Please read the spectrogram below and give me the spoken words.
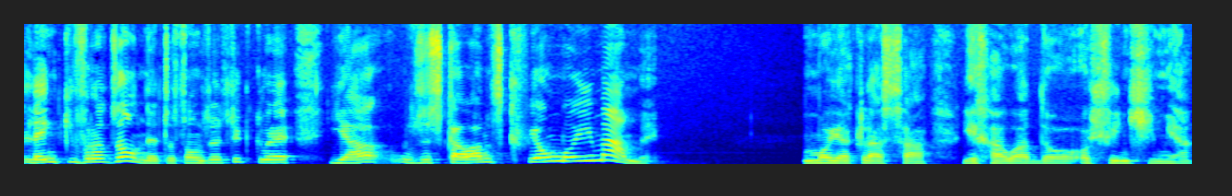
lęki wrodzone, to są rzeczy, które ja uzyskałam z krwią mojej mamy. Moja klasa jechała do Oświęcimia.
